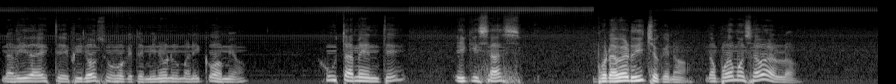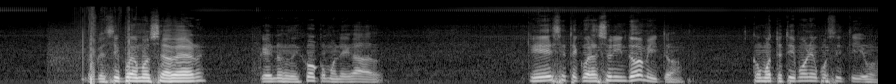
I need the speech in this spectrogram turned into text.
la vida de este filósofo que terminó en un manicomio, justamente y quizás por haber dicho que no. No podemos saberlo. Lo que sí podemos saber que nos dejó como legado, que es este corazón indómito como testimonio positivo,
